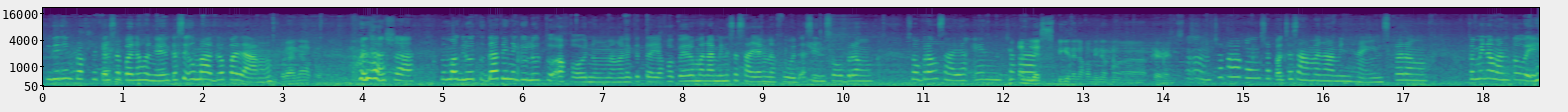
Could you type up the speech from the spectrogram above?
hindi rin practical sa panahon ngayon kasi umaga pa lang, Wala na ako. wala siya. Kung magluto, dati nagluluto ako nung mga nagtatry ako, pero marami nasasayang na food. As in, sobrang, sobrang sayang. And, tsaka, Unless bigyan na lang kami ng mga parents. Mm, tsaka kung sa pagsasama namin ni Heinz, parang kami naman to eh.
